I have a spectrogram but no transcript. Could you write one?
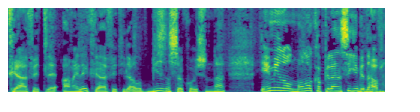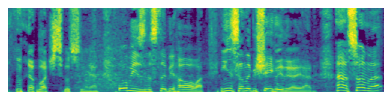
kıyafetle amele kıyafetiyle alıp business'a koysunlar. Emin ol Monaco prensi gibi davranmaya başlıyorsun yani. O business'ta bir hava var. İnsana bir şey veriyor yani. Ha sonra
